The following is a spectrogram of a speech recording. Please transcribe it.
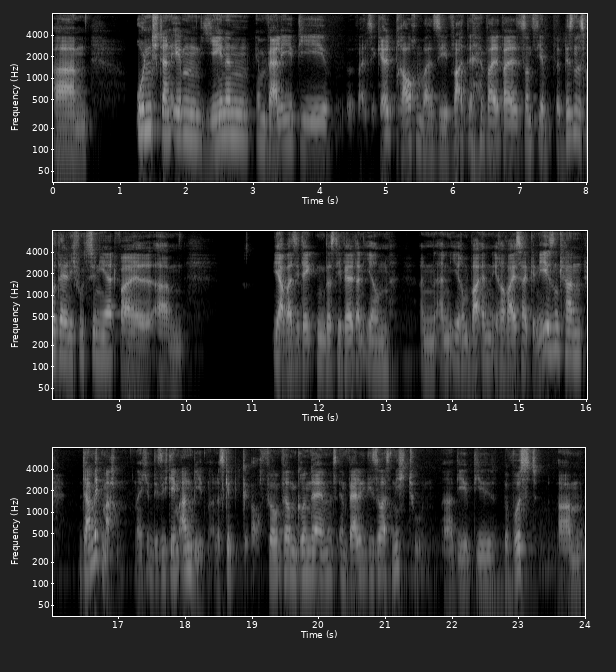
Ähm, und dann eben jenen im Valley, die weil sie Geld brauchen, weil sie, weil, weil sonst ihr Businessmodell nicht funktioniert, weil, ähm, ja, weil sie denken, dass die Welt an ihrem, an, an ihrem, an ihrer Weisheit genesen kann, da mitmachen nicht? und die sich dem anbieten. Und es gibt auch Firmengründer im, im Valley, die sowas nicht tun, ja, die, die bewusst ähm,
